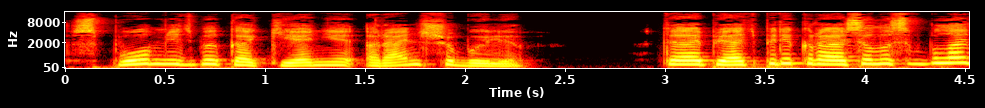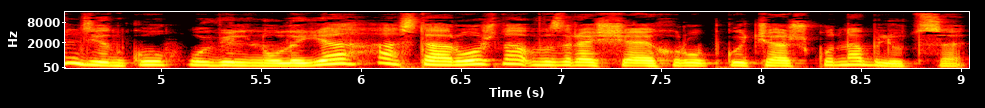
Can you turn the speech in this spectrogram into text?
Вспомнить бы, какие они раньше были. «Ты опять перекрасилась в блондинку», — увильнула я, осторожно возвращая хрупкую чашку на блюдце.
